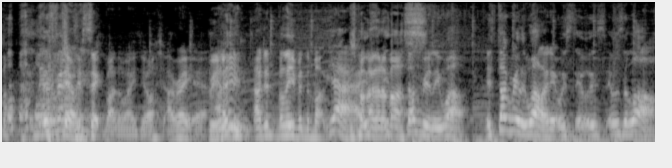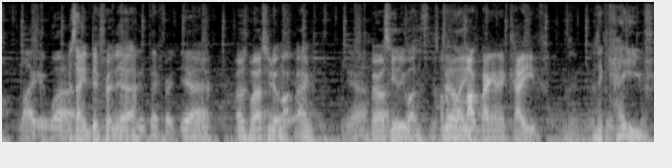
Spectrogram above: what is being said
This video is sick, by the way, Josh. I rate it. I Really? didn't, I didn't believe in the mo- yeah. Just it's, on a it's done really well. It's done really well, and it was it was it was a laugh. Like it worked. This ain't different, yeah. It's different, yeah. What else- what else you do a mukbang? Yeah. Where else can you do one? Let's On do a a plane. mukbang in a cave. In a cave.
